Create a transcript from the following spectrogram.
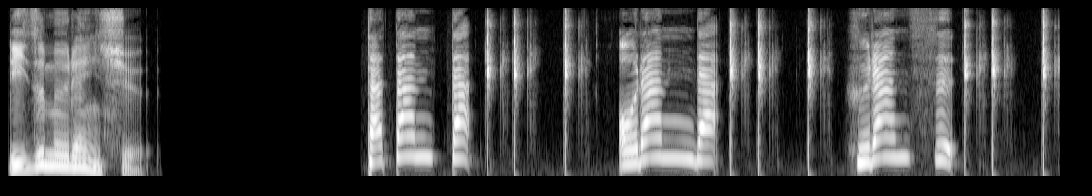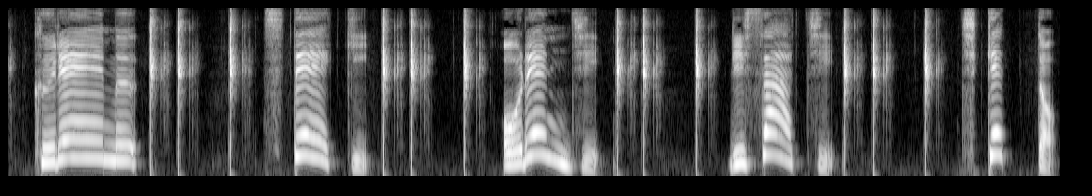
リズム練習タタンタ、オランダ、フランス、クレーム、ステーキ、オレンジ、リサーチ、チケット。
